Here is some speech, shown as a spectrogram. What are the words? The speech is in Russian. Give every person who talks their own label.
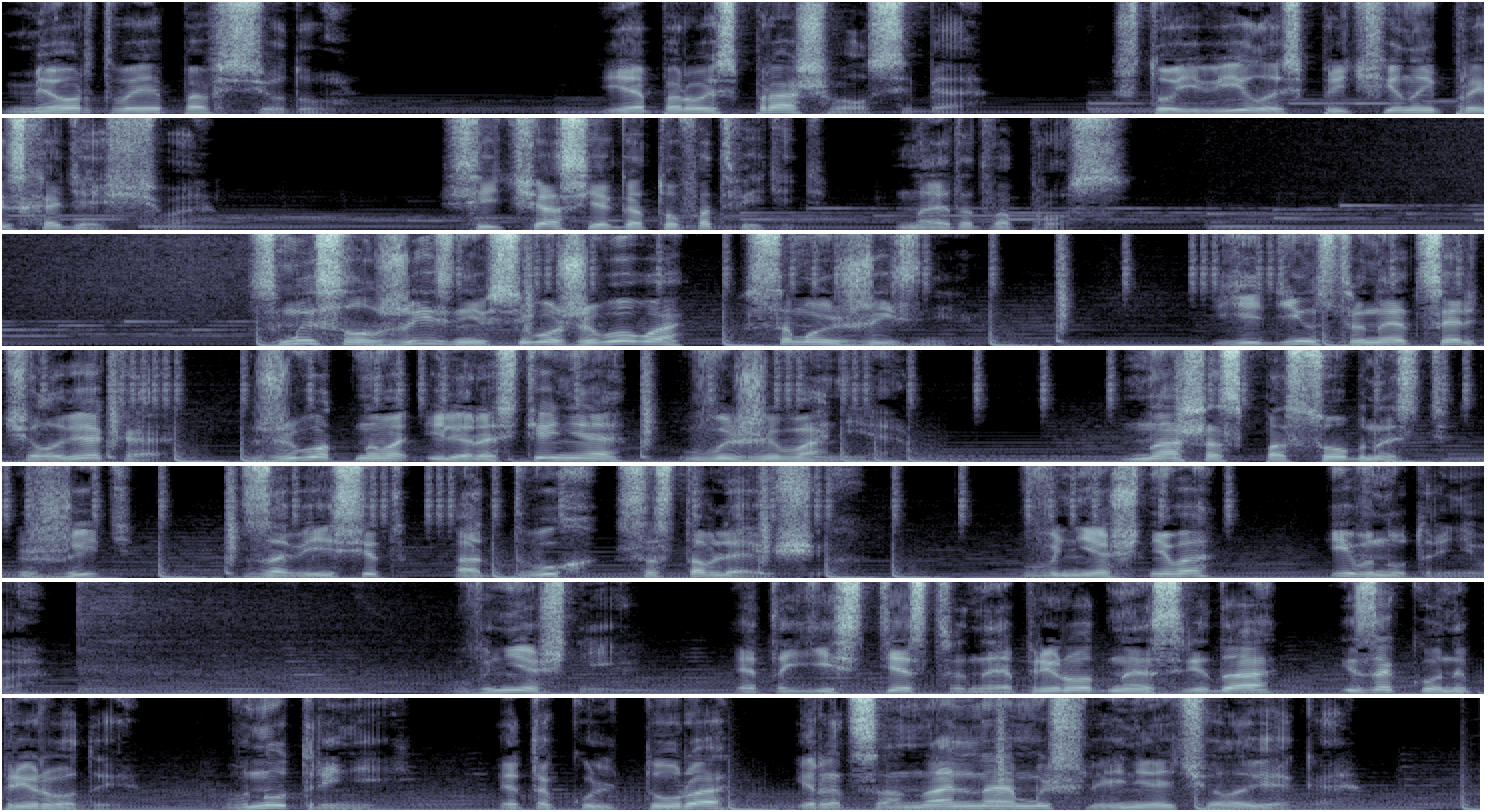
Speaker 1: Мертвые повсюду. Я порой спрашивал себя, что явилось причиной происходящего. Сейчас я готов ответить на этот вопрос. Смысл жизни всего живого в самой жизни. Единственная цель человека, животного или растения – выживание. Наша способность жить зависит от двух составляющих – внешнего и внутреннего. Внешний – это естественная природная среда и законы природы. Внутренний – это культура и рациональное мышление человека.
